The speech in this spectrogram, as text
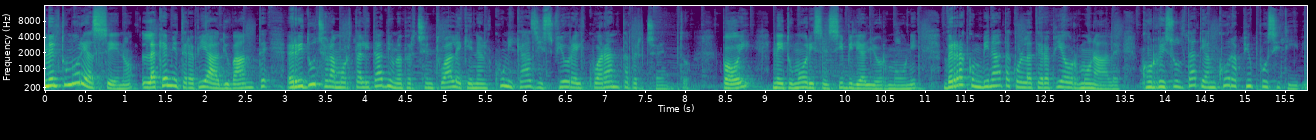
Nel tumore al seno, la chemioterapia adiuvante riduce la mortalità di una percentuale che in alcuni casi sfiora il 40%. Poi, nei tumori sensibili agli ormoni, verrà combinata con la terapia ormonale, con risultati ancora più positivi.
